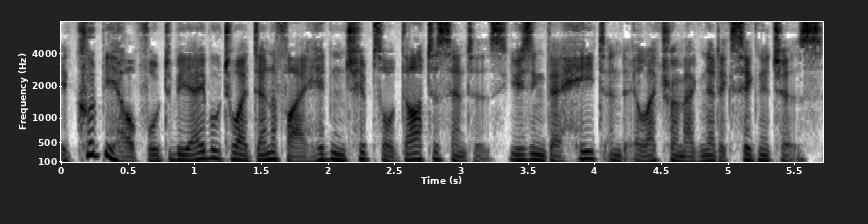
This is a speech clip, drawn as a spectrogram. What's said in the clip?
it could be helpful to be able to identify hidden chips or data centers using their heat and electromagnetic signatures.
